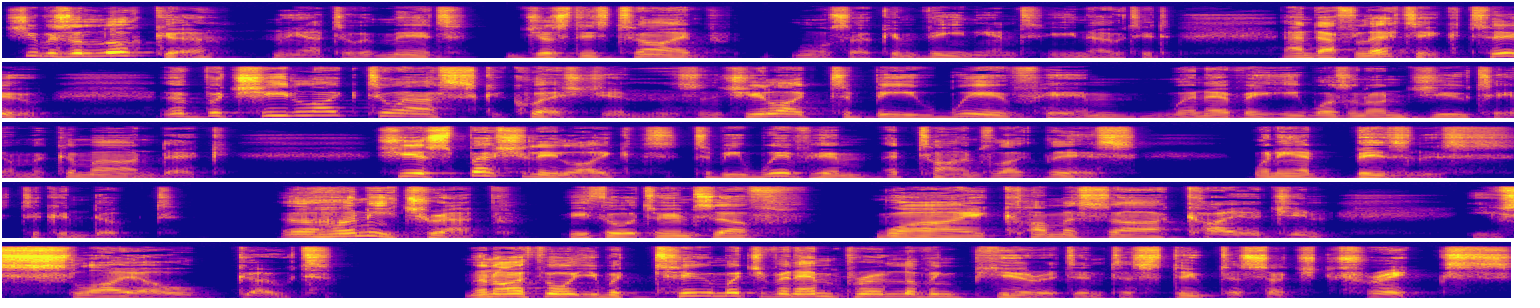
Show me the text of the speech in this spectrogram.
She was a looker, he had to admit, just his type, also convenient, he noted, and athletic too. Uh, but she liked to ask questions, and she liked to be with him whenever he wasn't on duty on the command deck. She especially liked to be with him at times like this, when he had business to conduct. A honey trap, he thought to himself. Why, Commissar Kayajin, you sly old goat. And I thought you were too much of an emperor loving Puritan to stoop to such tricks.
